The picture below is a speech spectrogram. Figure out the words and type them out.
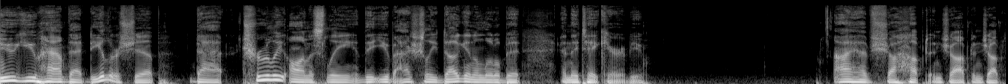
do you have that dealership that truly honestly that you've actually dug in a little bit and they take care of you? I have shopped and shopped and shopped.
